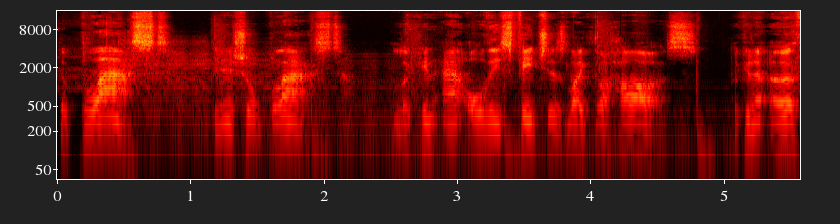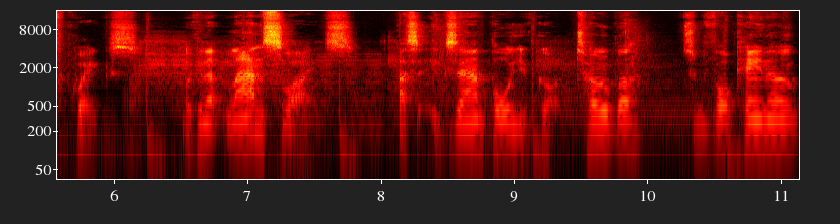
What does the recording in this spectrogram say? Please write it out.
the blast, the initial blast. Looking at all these features like the HARS. Looking at earthquakes. Looking at landslides. As an example, you've got Toba, supervolcano.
